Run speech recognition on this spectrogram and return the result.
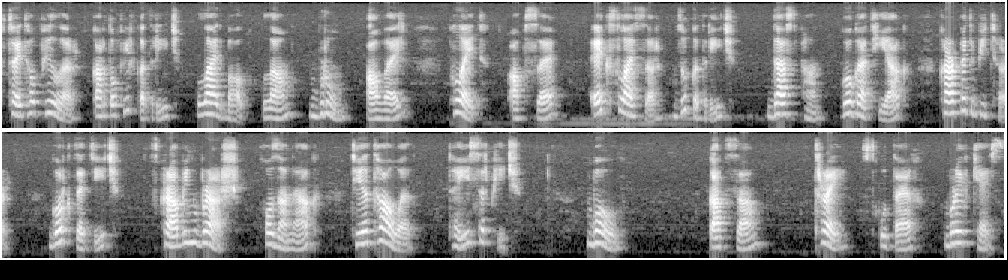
potato peeler, կարտոֆիլ կտրիչ, light bulb, լամպ, broom, ավել, plate, ափսե, egg slicer, ձու կտրիչ, dustpan, գոգաթիակ, carpet beater, գործեցիչ, scrubbing brush, խոզանակ, tea towel, թեյի սրբիչ, bowl, կաթսա, tray, սկուտեղ, briefcase,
